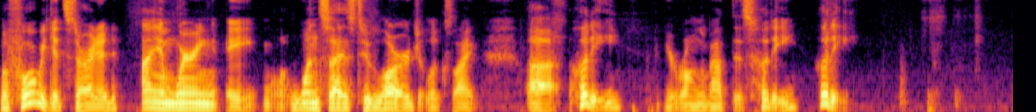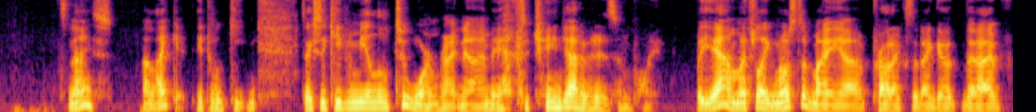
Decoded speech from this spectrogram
before we get started, I am wearing a one size too large, it looks like, uh, hoodie. You're wrong about this hoodie. Hoodie. It's nice. I like it. It will keep me, it's actually keeping me a little too warm right now. I may have to change out of it at some point but yeah, much like most of my uh, products that I go that I've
